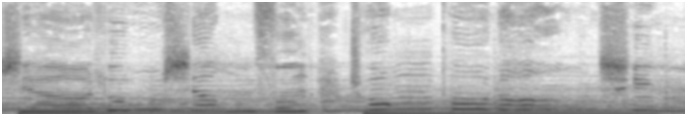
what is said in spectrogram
狭路相逢终不能幸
